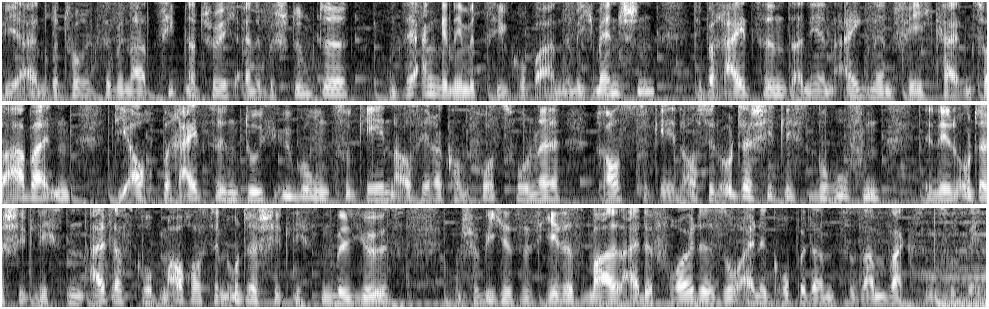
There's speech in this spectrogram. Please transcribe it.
wie ein Rhetorikseminar zieht natürlich eine bestimmte und sehr angenehme Zielgruppe an, nämlich Menschen, die bereit sind, an ihren eigenen Fähigkeiten zu arbeiten, die auch bereit sind, durch Übungen zu gehen, aus ihrer Komfortzone rauszugehen, aus den unterschiedlichsten Berufen, in den unterschiedlichsten Altersgruppen, auch aus den unterschiedlichsten Milieus. Und für mich ist es jedes Mal eine Freude, so eine Gruppe dann zusammenwachsen zu sehen.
